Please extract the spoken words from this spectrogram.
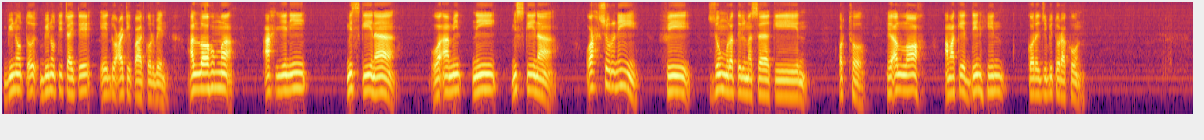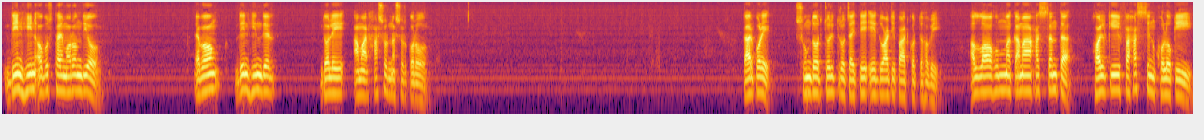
বিনত, বিনতি চাইতে এই দোয়াটি পাঠ করবেন। আল্লাহুম্মা আহিনি মিসকিনা ও আমিতনি মিসকিনা ওয়াহসুরনি ফি জুমরাতিল মাসাকিন। অর্থ, হে আল্লাহ, আমাকে দিনহীন করে জীবিত রাখুন। দিনহীন অবস্থায় মরণ দিও এবং দিনহীনদের দলে আমার হাসর নাসর করো। তারপরে সুন্দর চরিত্র চাইতে এই দোয়াটি পাঠ করতে হবে। আল্লাহ হুম্মা কামা হাসান্তা হলকি ফাহাসিন খোলকি।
